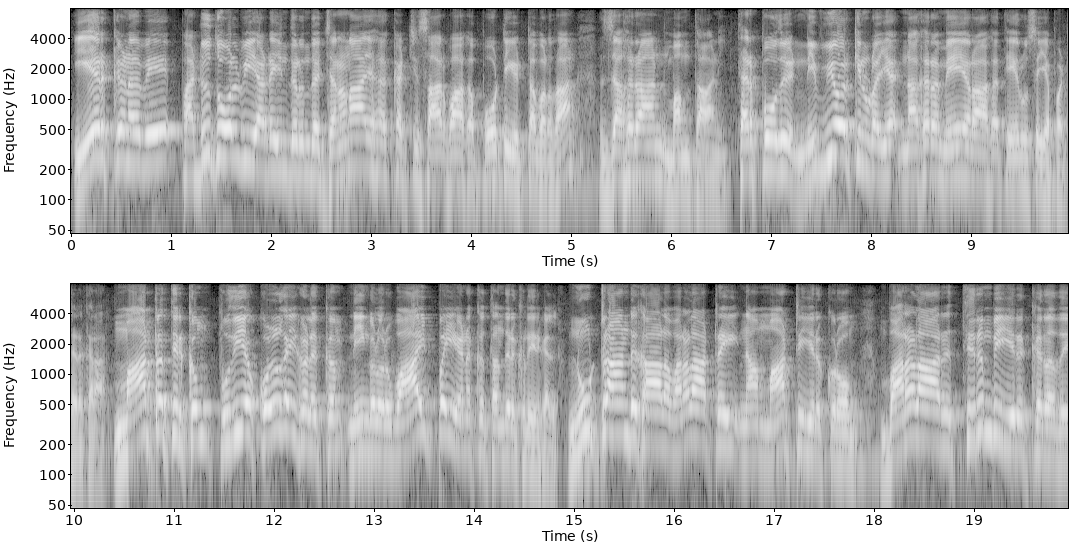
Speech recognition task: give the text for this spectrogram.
ஏற்கனவே படுதோல்வி அடைந்திருந்த ஜனநாயக கட்சி சார்பாக போட்டியிட்டவர் தான் ஜஹ்ரான் மம்தானி. தற்போது நியூயார்க்கினுடைய நகர மேயராக தேர்வு செய்யப்பட்டிருக்கிறார். மாற்றத்திற்கும் புதிய கொள்கைகளுக்கும் நீங்கள் ஒரு வாய்ப்பை எனக்கு தந்திருக்கிறீர்கள். நூற்றாண்டு கால வரலாற்றை நாம் மாற்றியிருக்கிறோம். வரலாறு திரு திரும்பி இருக்கிறது.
